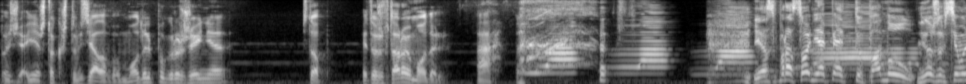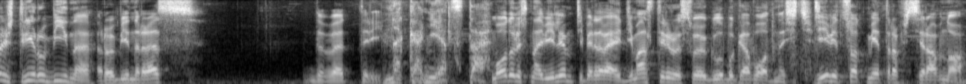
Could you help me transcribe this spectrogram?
Подожди, я же только что взял его. Модуль погружения... Стоп. Это уже второй модуль. А. Я с просони опять тупанул. Мне нужно всего лишь три рубина. Рубин раз, два, три. Наконец-то! Модуль установили. Теперь давай, демонстрируй свою глубоководность. 900 метров все равно.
